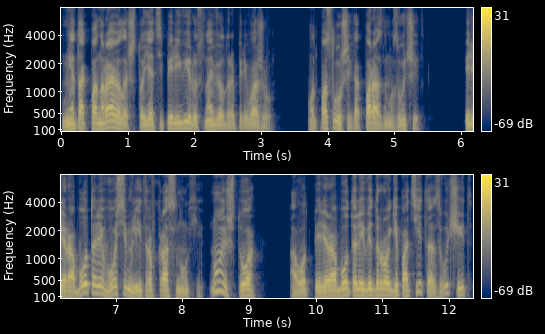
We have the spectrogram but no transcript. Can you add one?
Мне так понравилось, что я теперь и вирус на ведра перевожу. Вот послушай, как по-разному звучит. Переработали 8 литров краснухи. Ну и что? А вот переработали ведро гепатита звучит.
